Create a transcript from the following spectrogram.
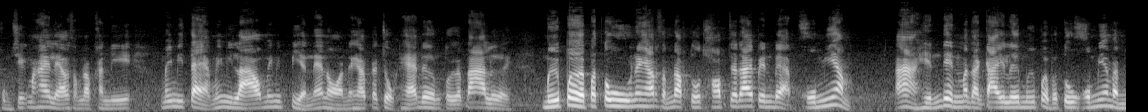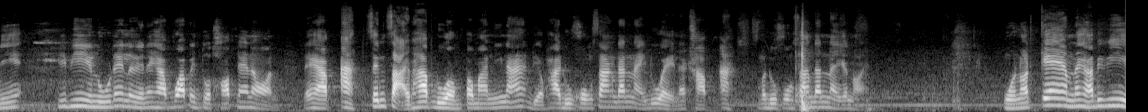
ผมเช็คมาให้แล้วสำหรับคันนี้ ไม่มีแตกไม่มีร้าว ไม่มีเปลี่ยนแน่นอนนะครับ กระจกแท้เดิมโตโยต้าเลย มือเปิดประตูนะครับสำหรับตัวท็อปจะได้เป็นแบบโครเมียมอะเห็นเด่นมาแต่ไกลเลยมือเปิดประตูโครเมียมแบบนี้ พี่ๆรู้ได้เลยนะครับว่าเป็นตัวท็อปแน่นอนนะครับอะเส้นสายภาพรวมประมาณนี้นะ เดี๋ยวพาดูโครงสร้างด้านในด้วยนะครับอะมาดูโครงสร้างด้านในกันหน่อย หัวน็อตแก้มนะครับพี่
